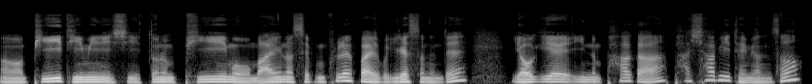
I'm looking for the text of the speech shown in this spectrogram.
어, B 디미니시 또는 B 뭐 마이너스 7 플랫 5 이랬었는데 여기에 있는 파가 파 sharp이 되면서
